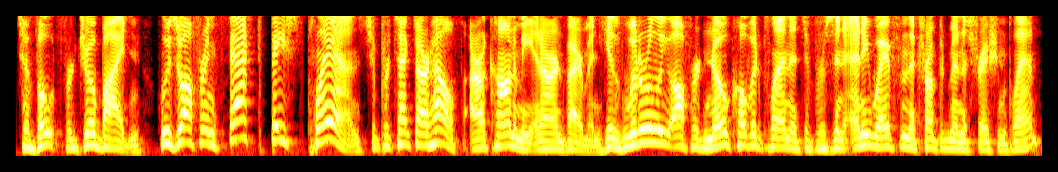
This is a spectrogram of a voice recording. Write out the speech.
to vote for Joe Biden, who is offering fact based plans to protect our health, our economy, and our environment. He has literally offered no COVID plan that differs in any way from the Trump administration plan.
